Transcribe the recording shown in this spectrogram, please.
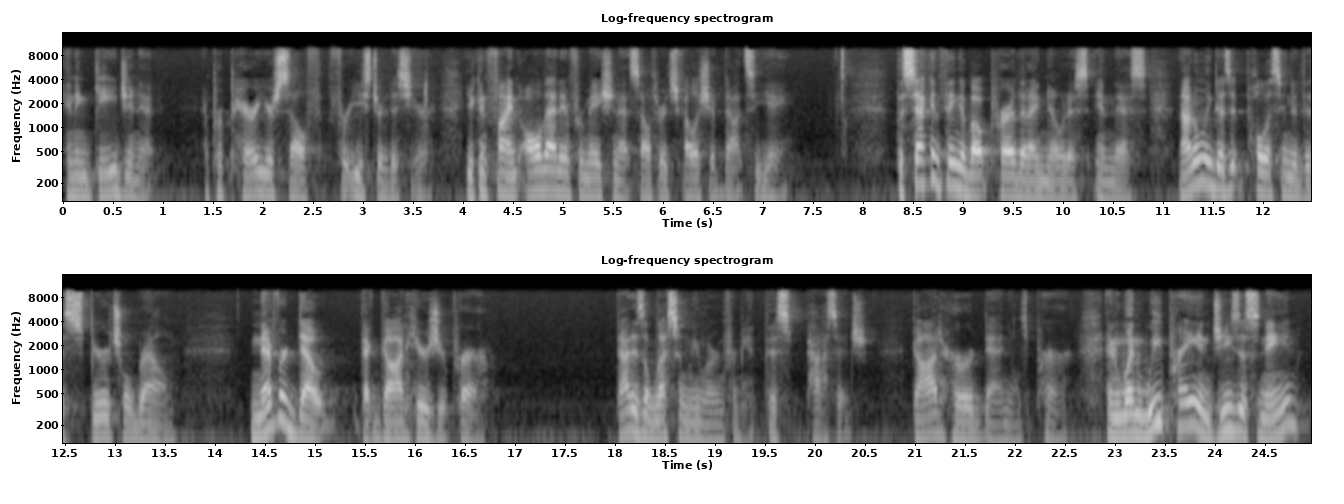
and engage in it and prepare yourself for Easter this year. You can find all that information at southridgefellowship.ca. The second thing about prayer that I notice in this, not only does it pull us into this spiritual realm, never doubt that God hears your prayer. That is a lesson we learn from this passage. God heard Daniel's prayer. And when we pray in Jesus' name,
